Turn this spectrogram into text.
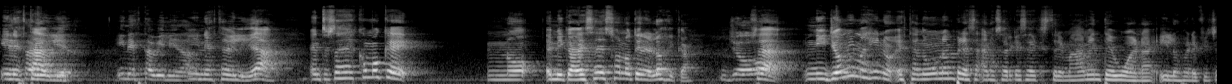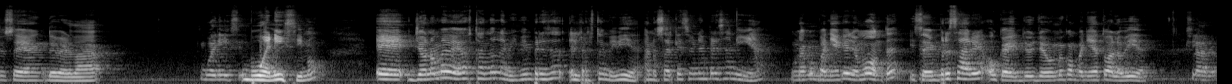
inestable, Inestabilidad. inestabilidad. Entonces es como que no, en mi cabeza eso no tiene lógica. Yo- O sea, ni yo me imagino estando en una empresa, a no ser que sea extremadamente buena y los beneficios sean de verdad Buenísimo. buenísimos, eh, yo no me veo estando en la misma empresa el resto de mi vida, a no ser que sea una empresa mía, una compañía que yo monte y sea empresaria, ok, yo llevo mi compañía toda la vida. Claro.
